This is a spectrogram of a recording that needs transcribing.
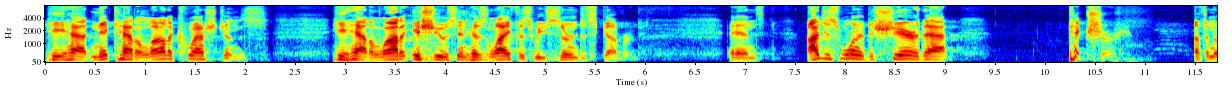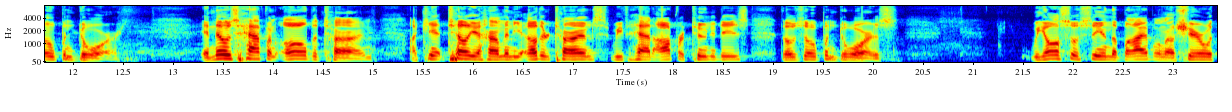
he had, Nick had a lot of questions. He had a lot of issues in his life, as we soon discovered. And I just wanted to share that picture of an open door. And those happen all the time. I can't tell you how many other times we've had opportunities, those open doors. We also see in the Bible, and I'll share with,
